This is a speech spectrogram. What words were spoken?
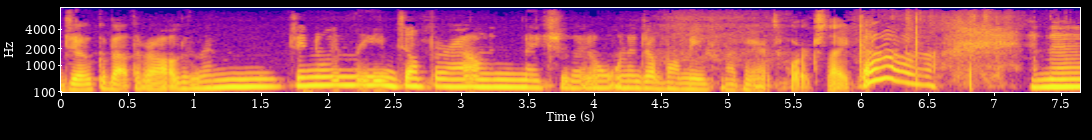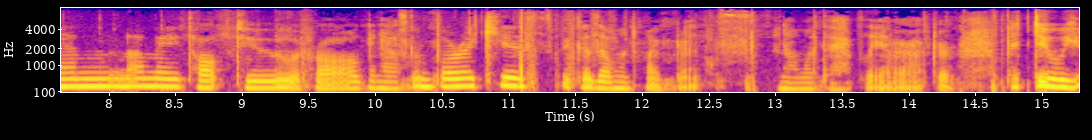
joke about the frogs and then genuinely jump around and make sure they don't want to jump on me from my parents' porch, like, ah! And then I may talk to a frog and ask him for a kiss because I want my prince and I want the happily ever after. But do we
